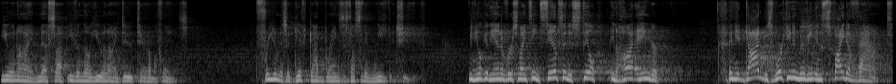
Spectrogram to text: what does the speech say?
you and I mess up, even though you and I do terrible things. Freedom is a gift God brings, it's not something we achieve. I mean, you look at the end of verse 19 Samson is still in hot anger. And yet God was working and moving in spite of that.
